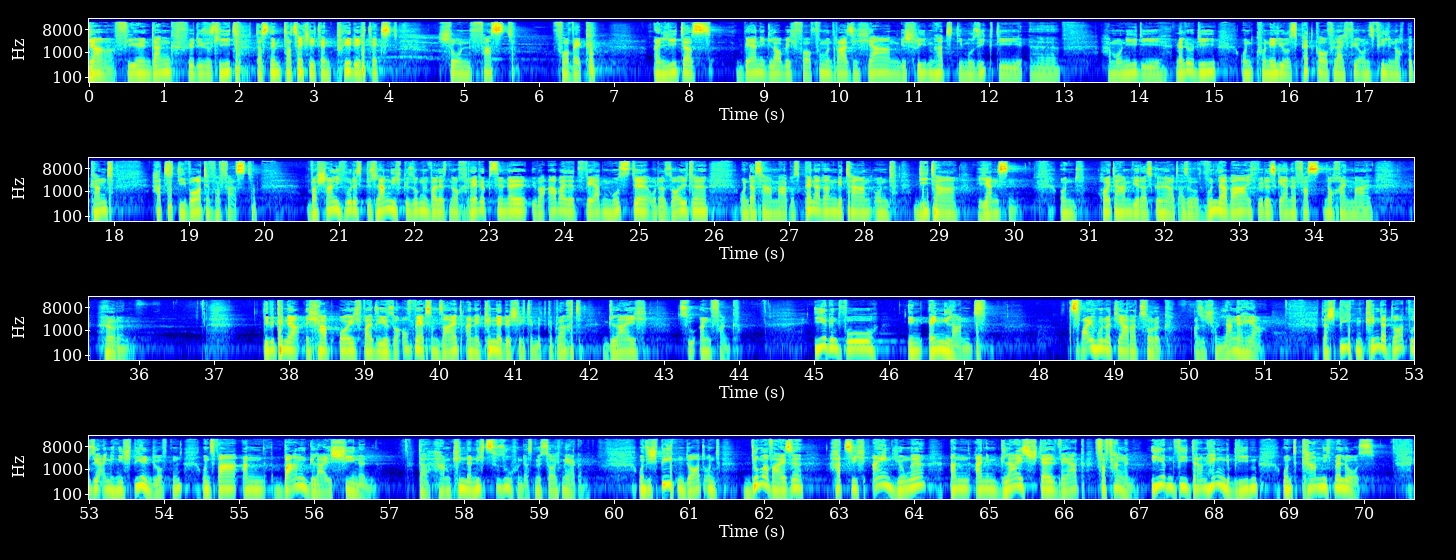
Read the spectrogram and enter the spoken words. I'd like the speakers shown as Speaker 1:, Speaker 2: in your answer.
Speaker 1: Ja, vielen Dank für dieses Lied. Das nimmt tatsächlich den Predigtext schon fast vorweg. Ein Lied, das Bernie, glaube ich, vor 35 Jahren geschrieben hat. Die Musik, die äh, Harmonie, die Melodie. Und Cornelius Petkow, vielleicht für uns viele noch bekannt, hat die Worte verfasst. Wahrscheinlich wurde es bislang nicht gesungen, weil es noch redaktionell überarbeitet werden musste oder sollte. Und das haben Markus Penner dann getan und Dieter Janssen. Und heute haben wir das gehört. Also wunderbar, ich würde es gerne fast noch einmal hören. Liebe Kinder, ich habe euch, weil ihr so aufmerksam seid, eine Kindergeschichte mitgebracht, gleich zu Anfang. Irgendwo in England, 200 Jahre zurück, also schon lange her. Da spielten Kinder dort, wo sie eigentlich nicht spielen durften, und zwar an Bahngleisschienen. Da haben Kinder nichts zu suchen, das müsst ihr euch merken. Und sie spielten dort und dummerweise hat sich ein Junge an einem Gleisstellwerk verfangen, irgendwie dran hängen geblieben und kam nicht mehr los.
